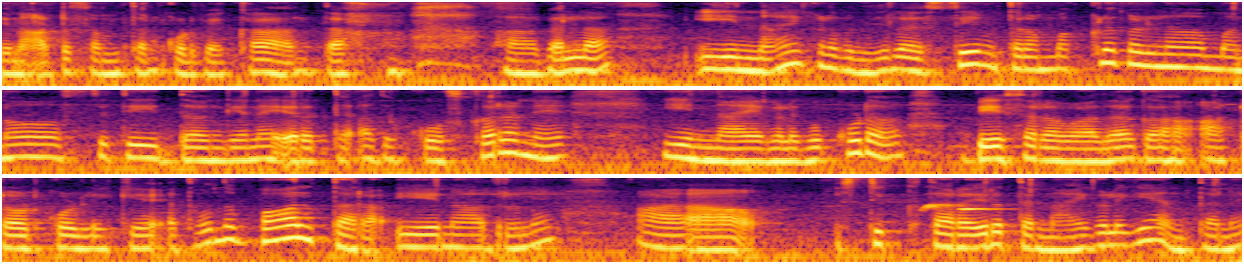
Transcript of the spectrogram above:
ಏನು ಆಟ ಸಾಮಾನು ತಂದು ಕೊಡಬೇಕಾ ಅಂತ. ಹಾಗಲ್ಲ, ಈ ನಾಯಿಗಳು ಬಂದಿಲ್ಲ ಸೇಮ್ ಥರ ಮಕ್ಕಳುಗಳನ್ನ ಮನೋಸ್ಥಿತಿ ಇದ್ದಂಗೆ ಇರುತ್ತೆ. ಅದಕ್ಕೋಸ್ಕರನೇ ಈ ನಾಯಿಗಳಿಗೂ ಕೂಡ ಬೇಸರವಾದಾಗ ಆಟ ಆಡ್ಕೊಳ್ಳಿಕ್ಕೆ ಅಥವಾ ಒಂದು ಬಾಲ್ ಥರ ಏನಾದ್ರೂ ಸ್ಟಿಕ್ ಥರ ಇರುತ್ತೆ ನಾಯಿಗಳಿಗೆ ಅಂತಲೇ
